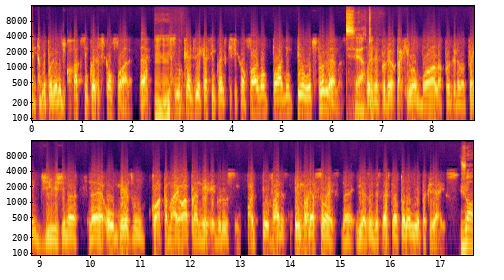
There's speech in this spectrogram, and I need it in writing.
entram no programa de cota, 50 ficam fora. Né? Uhum. Isso não quer dizer que as 50 que ficam fora não podem ter outros programas. Certo. Por exemplo, programa para quilombola, programa para indígena, né? ou mesmo cota maior para negros. Pode ter várias, tem variações, né? e as universidades têm autonomia para criar isso. João,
